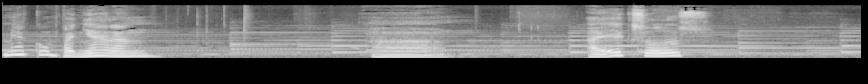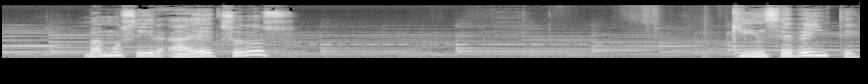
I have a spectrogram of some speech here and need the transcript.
me acompañaran a, a Éxodos. Vamos a ir a Éxodos 15-20.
